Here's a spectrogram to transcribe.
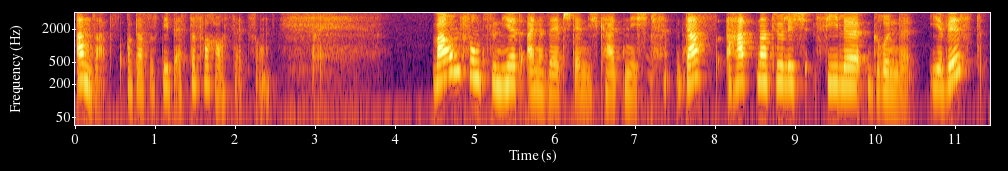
Ansatz. Und das ist die beste Voraussetzung. Warum funktioniert eine Selbstständigkeit nicht? Das hat natürlich viele Gründe. Ihr wisst,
